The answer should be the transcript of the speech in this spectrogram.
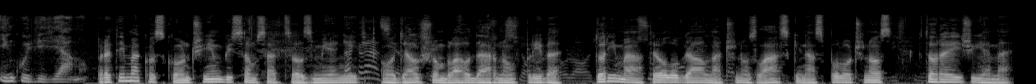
in cui viviamo. Predtým ako skončím, by som sa chcel zmieniť o ďalšom blahodárnom vplyve, ktorý má teologálna čnosť lásky na spoločnosť, v ktorej žijeme.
